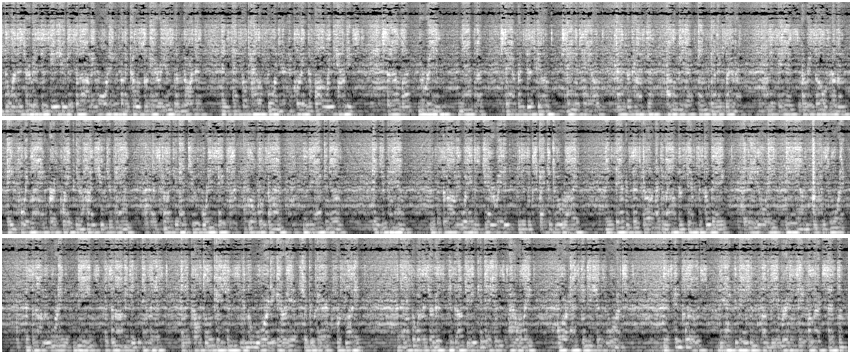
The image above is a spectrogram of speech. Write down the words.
Service has issued a tsunami warning for the coastal areas of northern and central California, including the following counties. Sonoma, Marin, Napa, San Francisco, San Mateo, Contra Costa, Alameda, and Santa Clara. This is a result of an 8.9 earthquake near Honshu, Japan, that struck at 2.46 local time in the afternoon. In Japan, the tsunami wave is generated, it is expected to arrive in San Francisco at the mouth of San Francisco Bay at 8.08 a.m. this morning. The tsunami warning means the tsunami is imminent and that coastal locations in the warned area should prepare for flooding. The National Weather Service is updating conditions hourly or as conditions warrant. This concludes the activation of the emergency alert system.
